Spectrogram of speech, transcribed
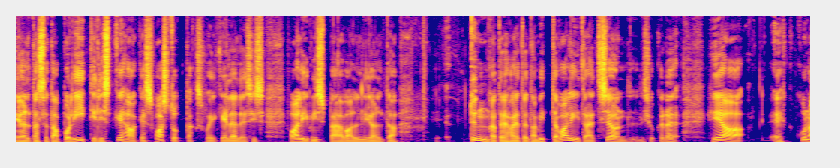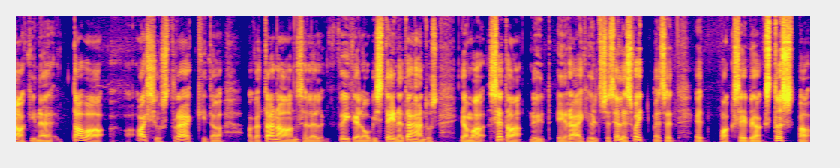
nii-öelda seda poliitilist keha, kes vastutaks või kellele siis valimispäeval nii-öelda tünga teha ja teda mitte valida, et see on niisugune hea ehk kunagine tava asjust rääkida, aga täna on sellel kõigel hoopis teine tähendus ja ma seda nüüd ei räägi üldse selles võtmes, et, et makse ei peaks tõstma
